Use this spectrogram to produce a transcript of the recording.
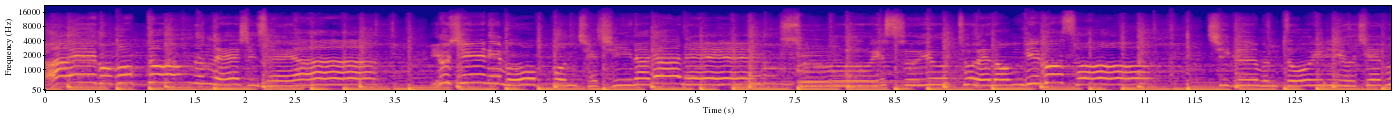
아이고 복도 없는 내 신세야. 유신이 못 본 채 지나가네. 스위스 유토에 넘기고서 지금은 또 인류 제국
